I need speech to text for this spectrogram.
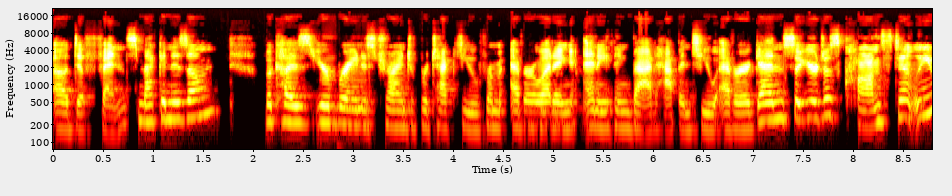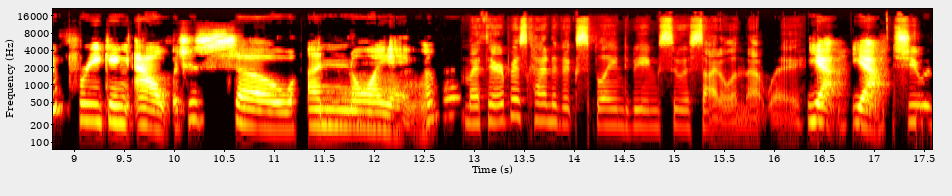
a defense mechanism because your brain is trying to protect you from ever letting anything bad happen to you ever again. So you're just constantly freaking out, which is so annoying. My therapist therapist kind of explained being suicidal in that way. Yeah, yeah. She was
